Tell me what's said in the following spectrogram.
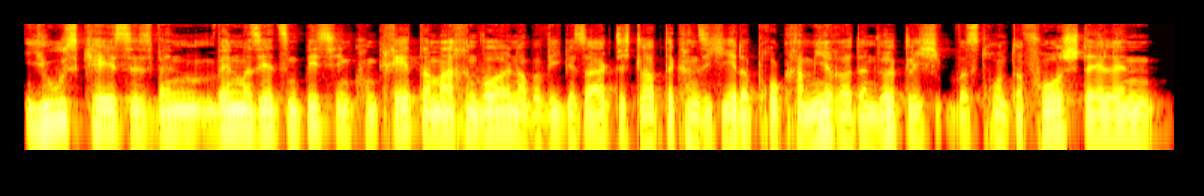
Use Cases, wenn, wenn wir sie jetzt ein bisschen konkreter machen wollen, aber wie gesagt, ich glaube, da kann sich jeder Programmierer dann wirklich was drunter vorstellen.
